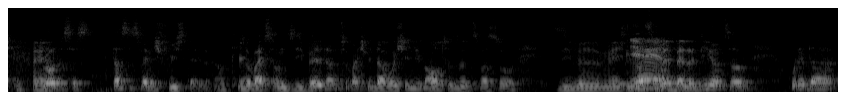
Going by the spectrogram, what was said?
ich gefeiert. Bro, das ist, das ist, wenn ich freestyle. Okay. So, weißt du, und sie will dann zum Beispiel, da wo ich in dem Auto sitze, was so, sie will mich, Ja, was so mit Melodie und so. Oder da,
